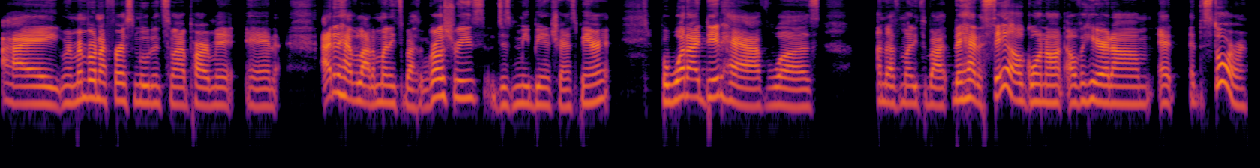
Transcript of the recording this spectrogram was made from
I remember when I first moved into my apartment and I didn't have a lot of money to buy some groceries, just me being transparent. But what I did have was enough money to buy. They had a sale going on over here at um at, at the store.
